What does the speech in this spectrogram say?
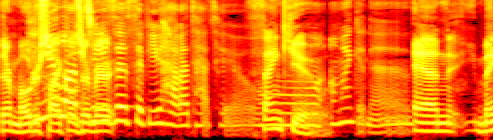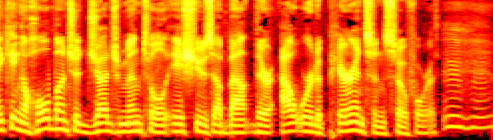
their motorcycles you love are very Jesus if you have a tattoo. Thank you. Oh my goodness. and making a whole bunch of judgmental issues about their outward appearance and so forth. Mm-hmm.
